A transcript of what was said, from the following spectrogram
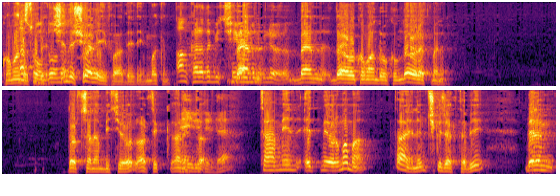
komando Nasıl Tugayı. oldu onu- Şimdi şöyle ifade edeyim bakın. Ankara'da bir şey ben olduğunu biliyorum. ben Dava Komando Okulu'nda öğretmenim. 4 senem bitiyor. Artık hani ta- Eylül'de. tahmin etmiyorum ama tayinim çıkacak tabii. Benim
